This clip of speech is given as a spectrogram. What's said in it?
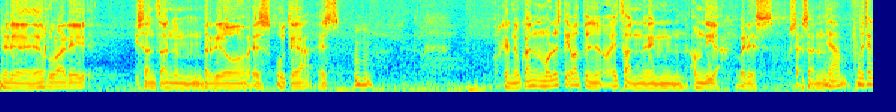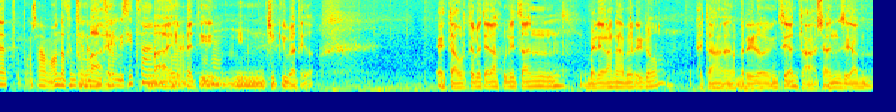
nere erruari izan zan berriro ez gutea, ez? Uh Porque neukan molestia bat etzan en handia, berez. O sea, san Ja, funtzionat, o sea, ondo funtzionatzen bai, bizitzan. Bai, bai, beti uh -huh. min txiki bat edo. Eta urte betera junitzan bere gana berriro, eta berriro egintzean, eta esan zidan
